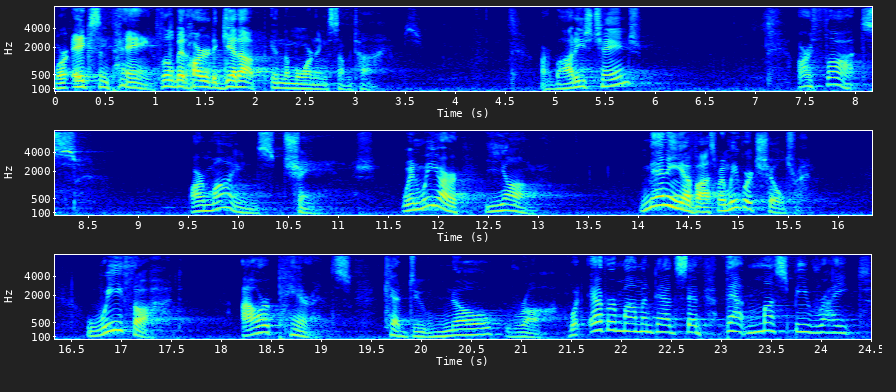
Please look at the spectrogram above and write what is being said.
more aches and pains, a little bit harder to get up in the morning sometimes. Our bodies change. Our thoughts, our minds change. When we are young, many of us, when we were children, we thought our parents could do no wrong. Whatever mom and dad said, that must be right.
